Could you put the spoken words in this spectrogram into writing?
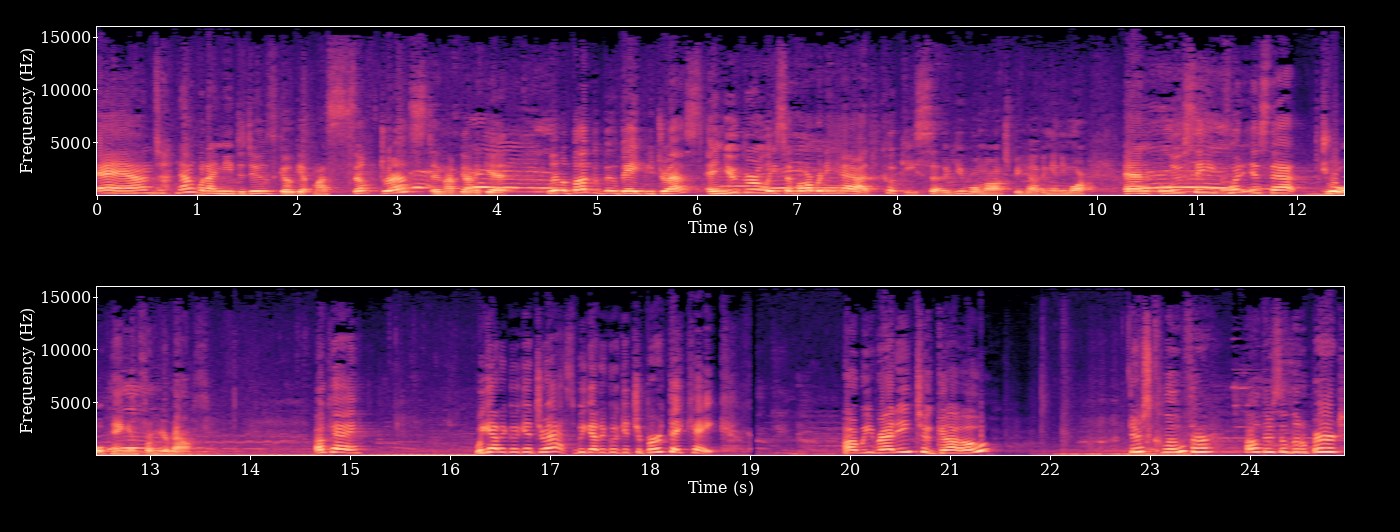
And now what I need to do is go get myself dressed, and I've got to get little bugaboo baby dressed. And you girlies have already had cookies, so you will not be having any more. And Lucy, what is that drool hanging from your mouth? Okay, we gotta go get dressed. We gotta go get your birthday cake. Are we ready to go? There's Clover. Oh, there's a little bird.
